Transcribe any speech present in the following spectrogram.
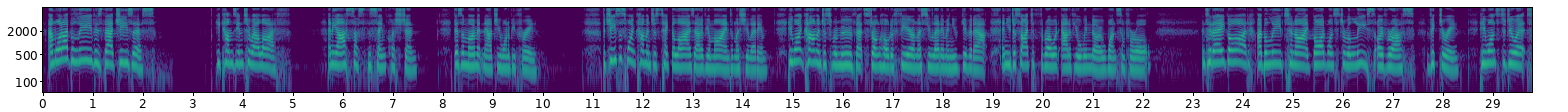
And what I believe is that Jesus, he comes into our life and he asks us the same question. There's a moment now, do you want to be free? But Jesus won't come and just take the lies out of your mind unless you let him. He won't come and just remove that stronghold of fear unless you let him and you give it out and you decide to throw it out of your window once and for all. And today, God, I believe tonight, God wants to release over us victory. He wants to do it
